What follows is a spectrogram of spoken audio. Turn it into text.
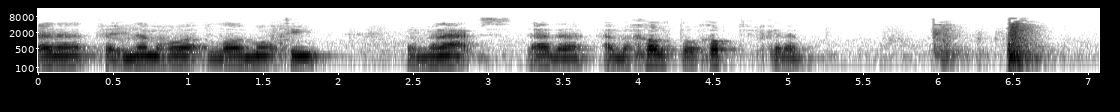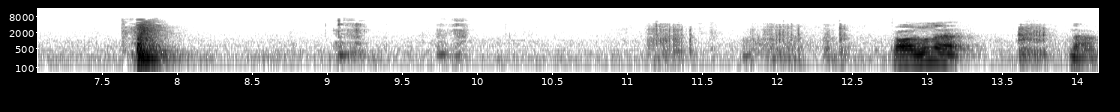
أنا فإنما هو الله المعطي. والمنعت هذا هذا خلط وخبط في الكلام. طبعا هنا نعم.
